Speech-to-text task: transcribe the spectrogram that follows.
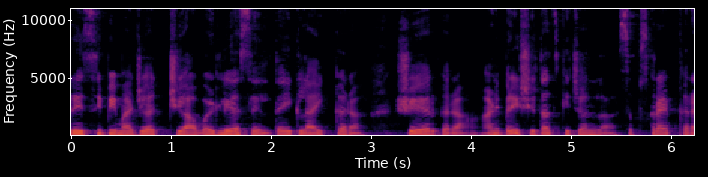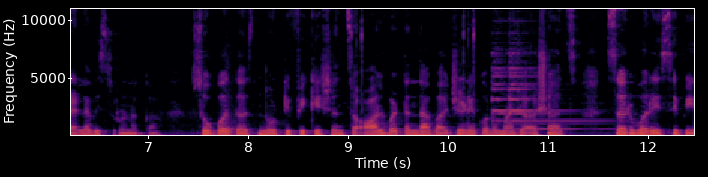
रेसिपी माझी आजची आवडली असेल तर एक लाईक करा शेअर करा आणि प्रेषिताच किचनला सबस्क्राईब करायला विसरू नका. सोबतच नोटिफिकेशनचं ऑल बटन दाबा जेणेकरून माझ्या अशाच सर्व रेसिपी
